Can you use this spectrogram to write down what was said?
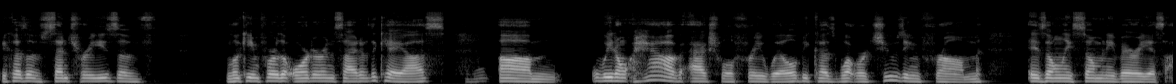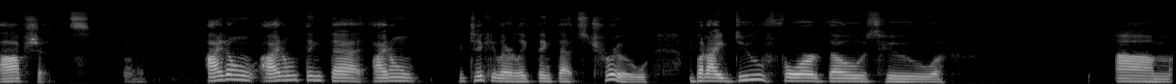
because of centuries of looking for the order inside of the chaos. mhm, Um, we don't have actual free will because what we're choosing from is only so many various options. mhm. I don't I don't think that I don't particularly think that's true, but I do for those who um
